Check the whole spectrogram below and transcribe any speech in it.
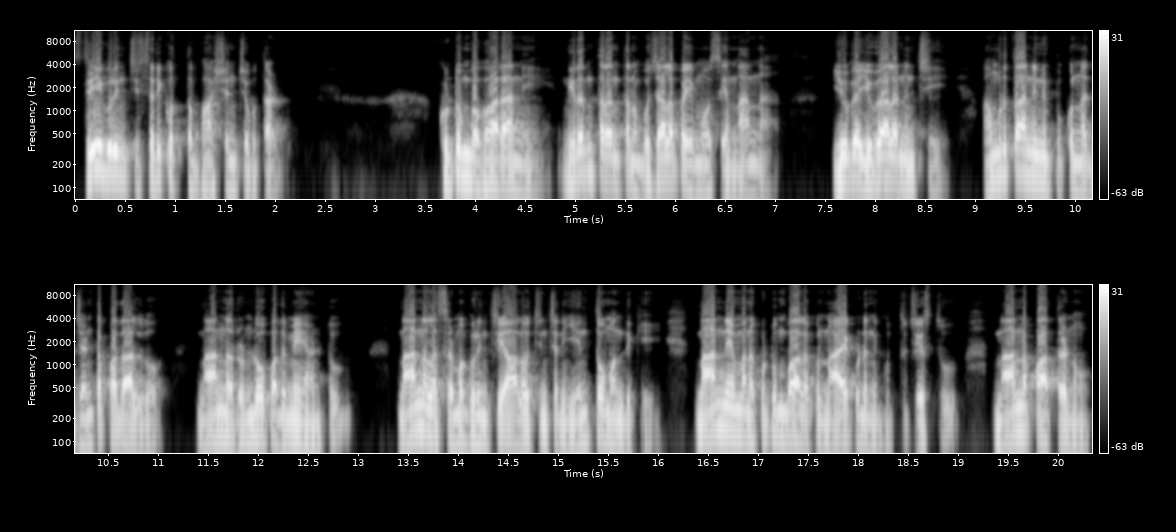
స్త్రీ గురించి సరికొత్త భాష్యం చెబుతాడు. కుటుంబ భారాన్ని నిరంతరం తన భుజాలపై మోసే నాన్న యుగ యుగాల నుంచి అమృతాన్ని నింపుకున్న జంట పదాల్లో నాన్న రెండో పదమే అంటూ నాన్నల శ్రమ గురించి ఆలోచించని ఎంతోమందికి నాన్నే మన కుటుంబాలకు నాయకుడని గుర్తు చేస్తూ నాన్న పాత్రను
